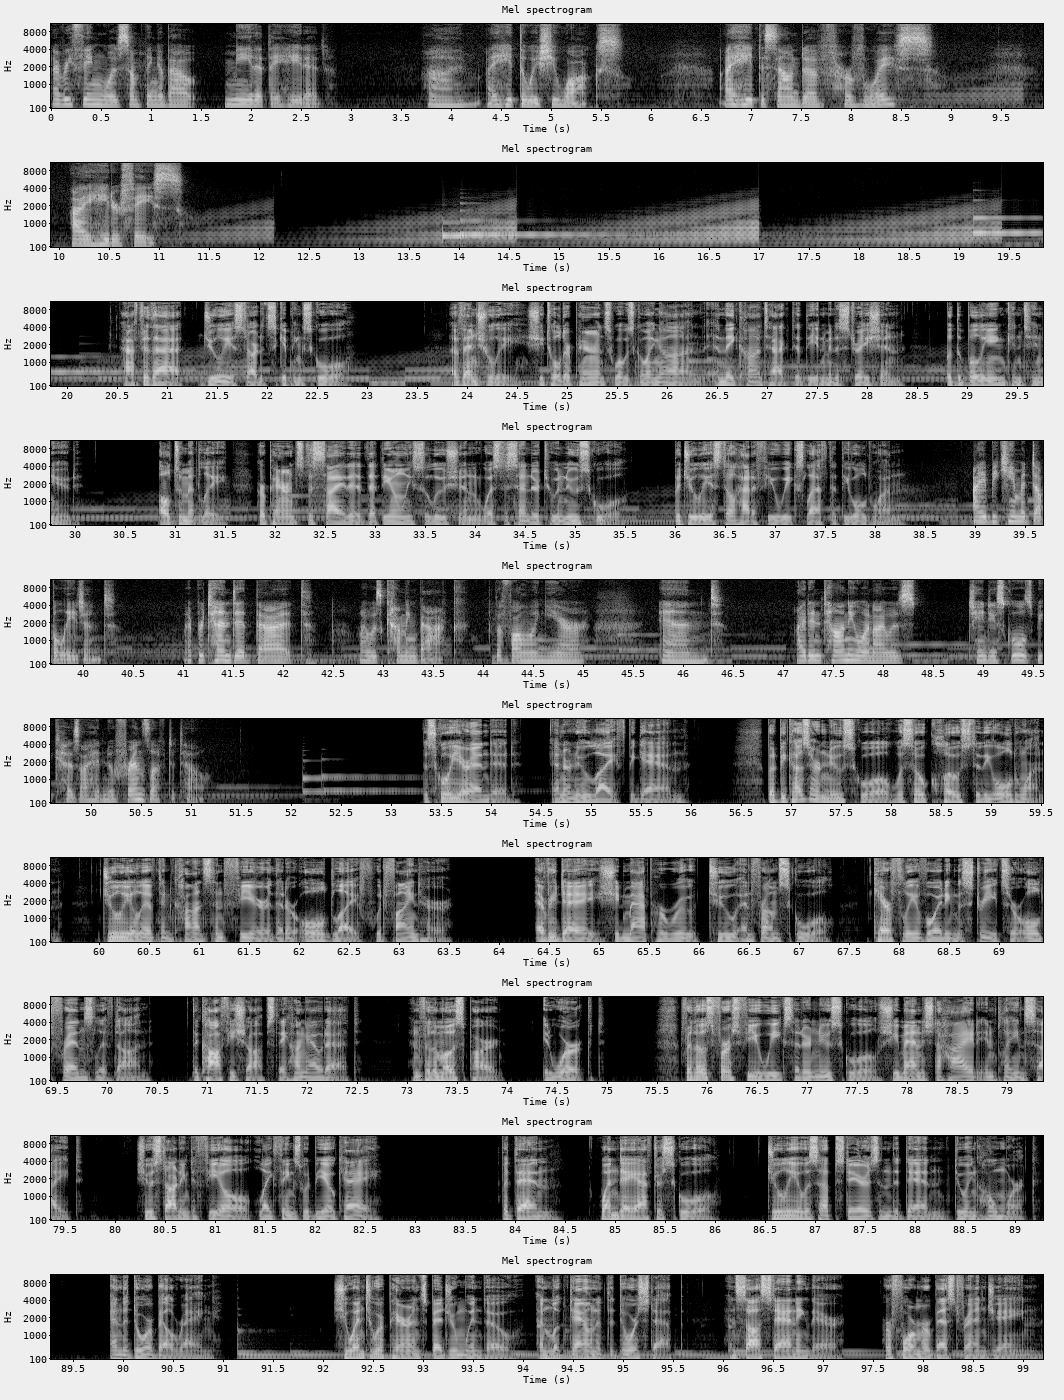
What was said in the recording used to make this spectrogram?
Everything was something about me that they hated. Uh, I hate the way she walks. I hate the sound of her voice. I hate her face. After that, Julia started skipping school. Eventually, she told her parents what was going on and they contacted the administration, but the bullying continued. Ultimately, her parents decided that the only solution was to send her to a new school, but Julia still had a few weeks left at the old one. I became a double agent. I pretended that I was coming back the mm. following year, and I didn't tell anyone I was changing schools because I had no friends left to tell. The school year ended, and her new life began. But because her new school was so close to the old one, Julia lived in constant fear that her old life would find her. Every day, she'd map her route to and from school, carefully avoiding the streets her old friends lived on, the coffee shops they hung out at. And for the most part, it worked. For those first few weeks at her new school, she managed to hide in plain sight. She was starting to feel like things would be okay. But then, one day after school, Julia was upstairs in the den doing homework, and the doorbell rang. She went to her parents' bedroom window and looked down at the doorstep and saw standing there her former best friend Jane,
